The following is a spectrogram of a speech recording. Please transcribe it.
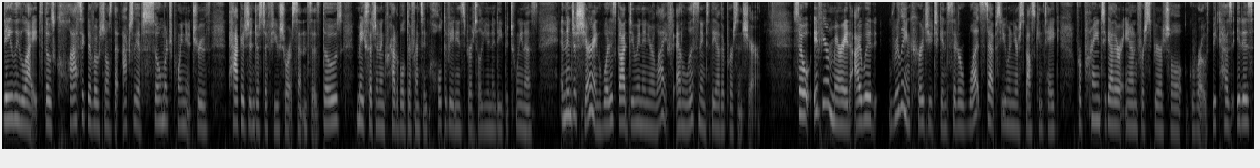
Daily Light, those classic devotionals that actually have so much poignant truth packaged in just a few short sentences. Those make such an incredible difference in cultivating spiritual unity between us. And then just sharing what is God doing in your life and listening to the other person share. So, if you're married, I would really encourage you to consider what steps you and your spouse can take for praying together and for spiritual growth because it is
